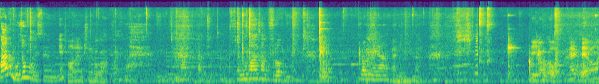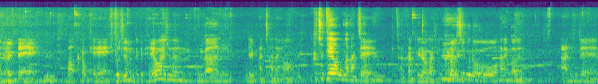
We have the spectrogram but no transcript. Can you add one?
과는 뭐 전공했어요, 언니? 저는 중국어 학과요. 정말 딱 좋다. 중국어 항상 부럽네. 부럽네요. 아닙니다. 근데 이런 거 할 때요, 열때막 음. 그렇게 요즘 그렇게 대여해주는 공간들 많잖아요. 그쵸, 대여 공간 많죠. 네, 음. 잠깐 빌려가지고 음. 그런 식으로 하는 거는 안 될까요?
